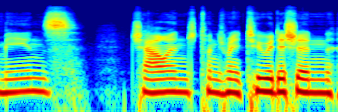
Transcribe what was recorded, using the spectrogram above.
means? Challenge 2022 edition.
